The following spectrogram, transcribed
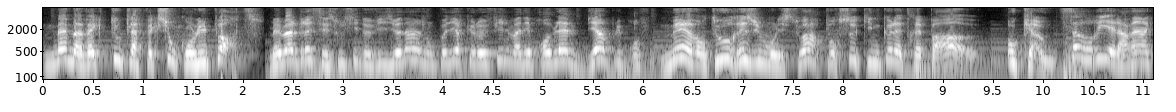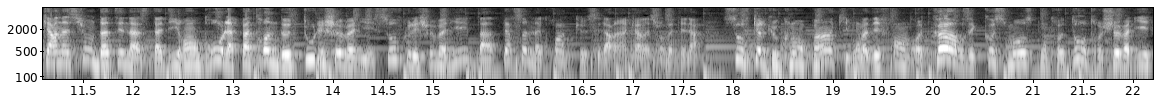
Même avec toute l'affection qu'on lui porte. Mais malgré ses soucis de visionnage, on peut dire que le film a des problèmes bien plus profonds. Mais avant tout, résumons l'histoire pour ceux qui ne connaîtraient pas, euh, au cas où. Saori est la réincarnation d'Athéna, c'est-à-dire en gros la patronne de tous les chevaliers. Sauf que les chevaliers, bah personne ne croit que c'est la réincarnation d'Athéna. Sauf quelques clampins qui vont la défendre corps et cosmos contre d'autres chevaliers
